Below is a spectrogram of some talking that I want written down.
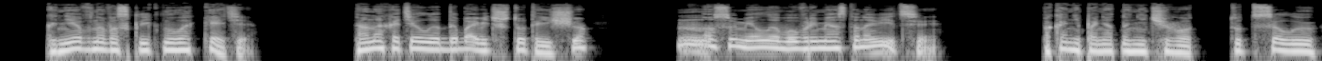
— гневно воскликнула Кэти. Она хотела добавить что-то еще, но сумела вовремя остановиться. Пока непонятно ничего, тут целую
